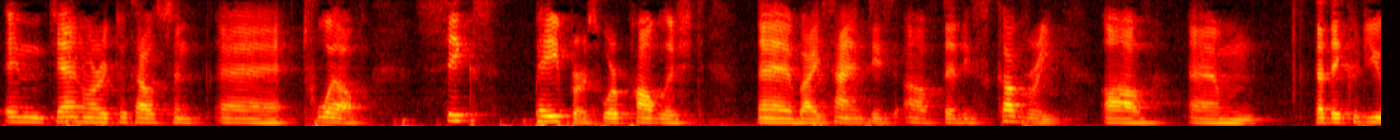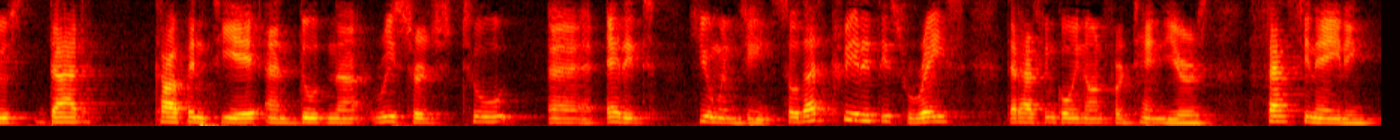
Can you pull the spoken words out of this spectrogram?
in January 2012, six papers were published uh, by scientists of the discovery of um, that they could use that Carpentier and Doudna research to uh, edit human genes. So that created this race that has been going on for 10 years. Fascinating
